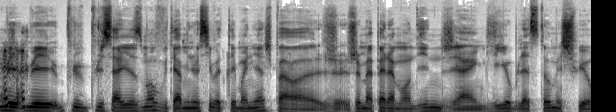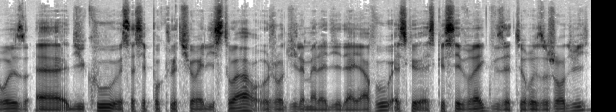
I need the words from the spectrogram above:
mais, mais plus, plus sérieusement, vous terminez aussi votre témoignage par je, je m'appelle Amandine, j'ai un glioblastome et je suis heureuse. du coup, ça c'est pour clôturer l'histoire. Aujourd'hui, la maladie est derrière vous. Est-ce que est-ce que c'est vrai que vous êtes heureuse aujourd'hui?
